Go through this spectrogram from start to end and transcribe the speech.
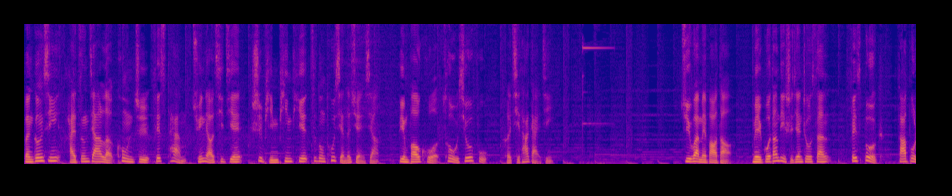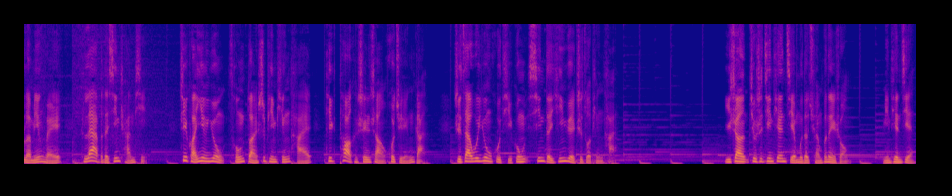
本更新还增加了控制 FaceTime 群聊期间视频拼贴自动凸显的选项。并包括错误修复和其他改进。据外媒报道，美国当地时间周三，Facebook 发布了名为 Club 的新产品。这款应用从短视频平台 TikTok 身上获取灵感，旨在为用户提供新的音乐制作平台。以上就是今天节目的全部内容，明天见。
